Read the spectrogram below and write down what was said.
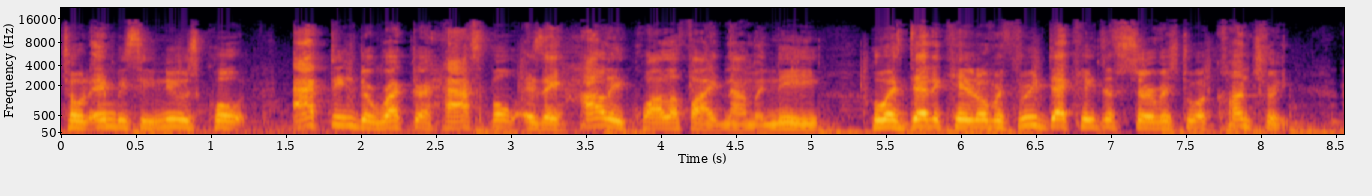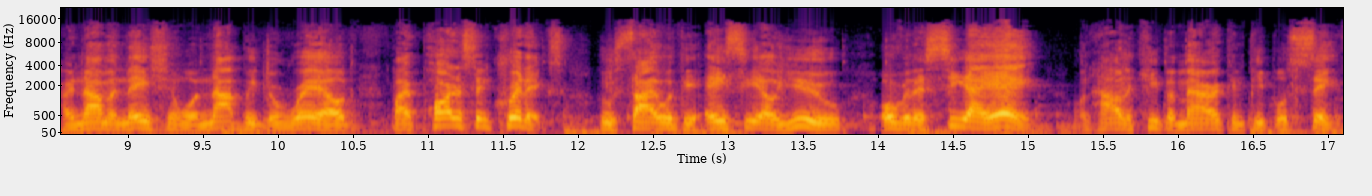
told NBC News, quote, acting director Haspel is a highly qualified nominee who has dedicated over three decades of service to a country. Her nomination will not be derailed by partisan critics who side with the ACLU over the CIA on how to keep American people safe.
